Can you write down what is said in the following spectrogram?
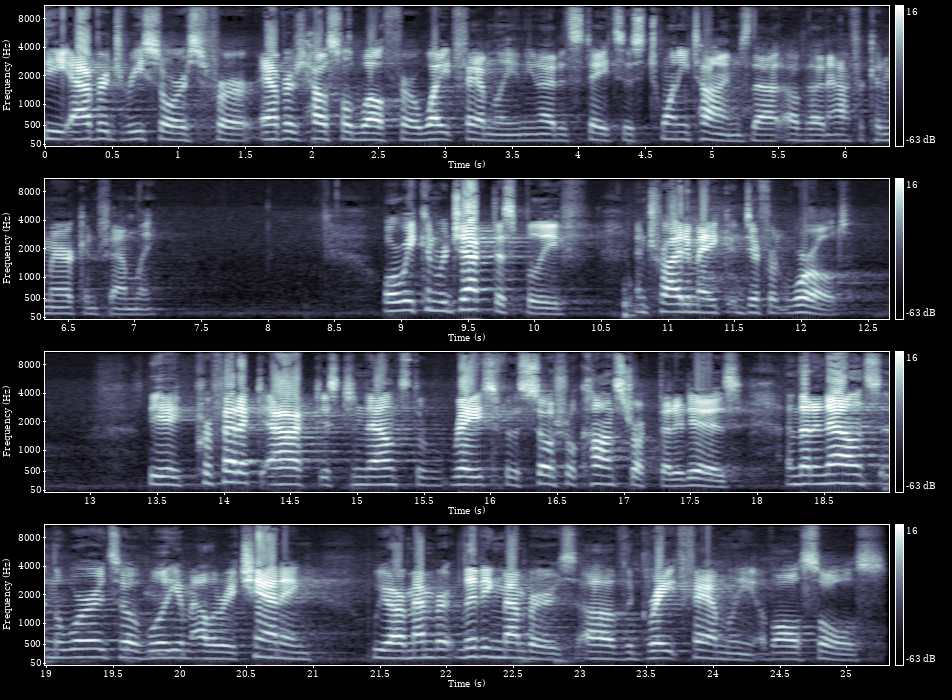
the average resource for average household wealth for a white family in the United States is 20 times that of an African American family. Or we can reject this belief and try to make a different world. The prophetic act is to announce the race for the social construct that it is, and then announce, in the words of William Ellery Channing, we are member, living members of the great family of all souls.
